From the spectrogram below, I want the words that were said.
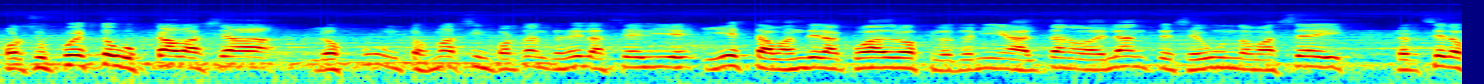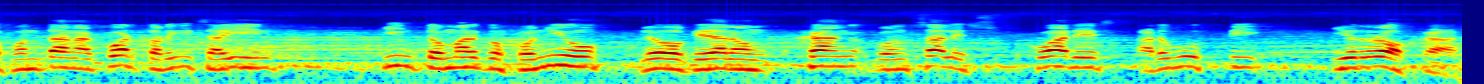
por supuesto buscaba ya los puntos más importantes de la serie y esta bandera cuadros que lo tenía Altano adelante, segundo Macei, tercero Fontana, cuarto Arguizaín, quinto Marcos Coñú, luego quedaron Han, González, Juárez, Arbusti y Rojas.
